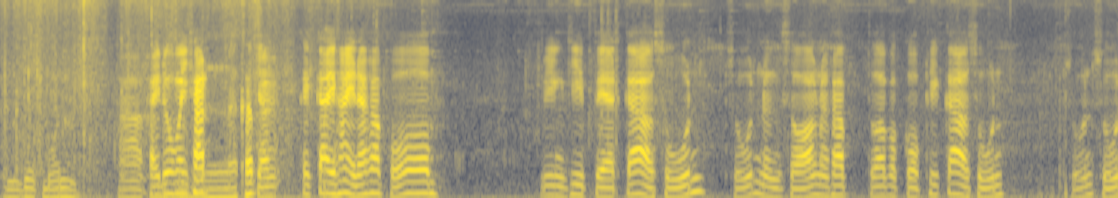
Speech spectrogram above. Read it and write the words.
อันนี้เด็กบน อ่าใครดูไม่ชัดนะครับจะใกล้ๆให้นะครับ ผม วิ่งที่8 9 0 0 1 2นะครับ ตัวประกบที่9 0 0 0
